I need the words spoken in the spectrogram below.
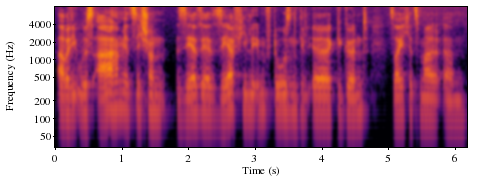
Aber die USA haben jetzt sich schon sehr, sehr, sehr viele Impfdosen ge äh, gegönnt, sage ich jetzt mal. Ähm,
